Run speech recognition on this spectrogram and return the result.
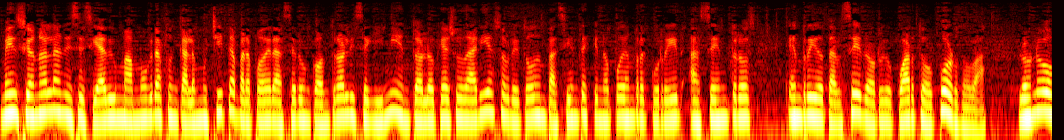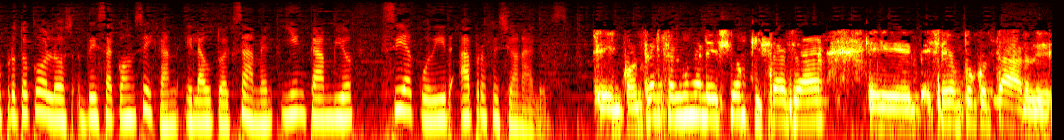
mencionó la necesidad de un mamógrafo en Calamuchita para poder hacer un control y seguimiento, lo que ayudaría sobre todo en pacientes que no pueden recurrir a centros en Río Tercero, Río Cuarto o Córdoba. Los nuevos protocolos desaconsejan el autoexamen y en cambio sí acudir a profesionales encontrarse alguna lesión quizás ya eh, sea un poco tarde.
